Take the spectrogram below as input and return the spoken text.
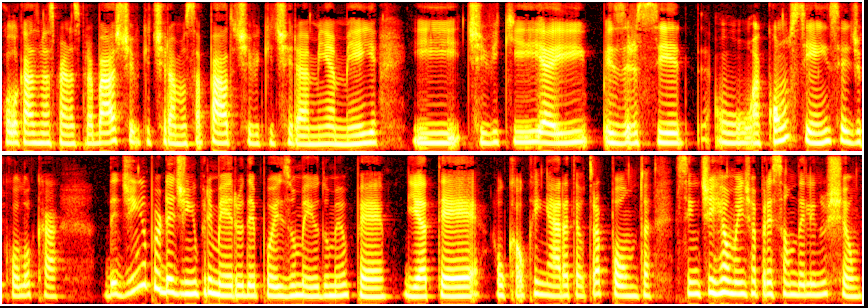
colocar as minhas pernas para baixo, tive que tirar meu sapato, tive que tirar a minha meia e tive que aí exercer a consciência de colocar dedinho por dedinho primeiro, depois o meio do meu pé e até o calcanhar, até outra ponta, sentir realmente a pressão dele no chão.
